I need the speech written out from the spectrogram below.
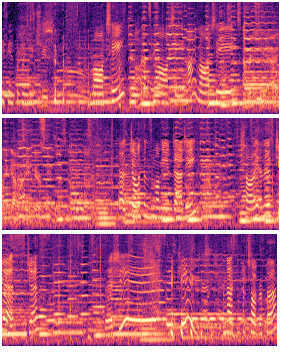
He's going to put on YouTube. Marty. That's Marty. Hi, Marty. That's Jonathan's mummy and daddy. Charlie. And there's Jess. Jess. There she is. So cute. And that's the photographer.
